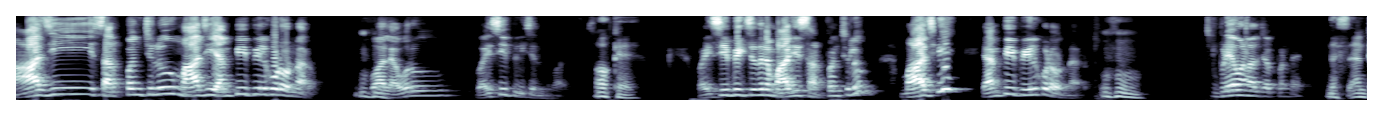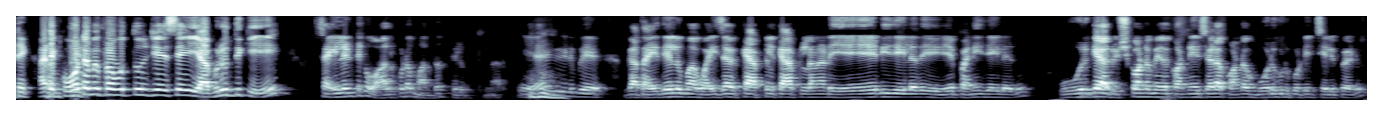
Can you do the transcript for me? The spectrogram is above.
మాజీ సర్పంచులు మాజీ ఎంపీపీలు కూడా ఉన్నారు. వాళ్ళు ఎవరు వైసీపీకి చెందిన వాళ్ళు. ఓకే. వైసీపీకి చెందిన మాజీ సర్పంచులు మాజీ ఎంపీపీలు కూడా ఉన్నారు. ఇప్పుడు ఏమన్నారు చెప్పండి? అంటే అంటే కూటమి ప్రభుత్వం చేసే ఈ అభివృద్ధికి సైలెంట్గా వాళ్ళు కూడా మద్దతు తెలుపుతున్నారు. ఏ. వీడి బే- గత ఐదేళ్ళు మా వైజాగ్ క్యాపిటల్ క్యాపిటల్ అన్నాడు ఏది చేయలేదు ఏ పని చేయలేదు. ఊరికే ఆ రుషికొండ మీద కొండేసాడు ఆ కొండకు బోడిగుడు కొట్టించి వెళ్ళిపోయాడు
